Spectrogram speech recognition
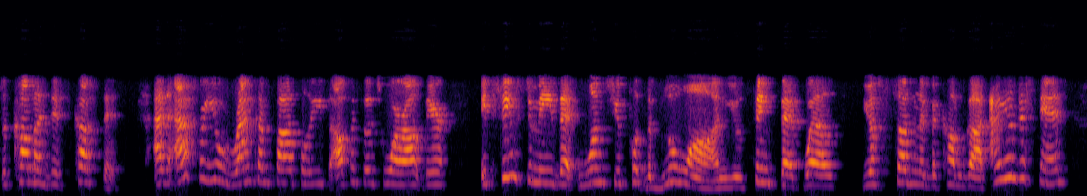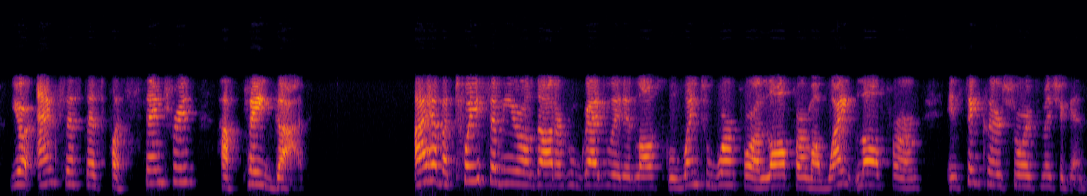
to come and discuss this. And as for you rank and file police officers who are out there, it seems to me that once you put the blue on, you think that, well, you have suddenly become God. I understand your ancestors for centuries have played God. I have a 27 year old daughter who graduated law school, went to work for a law firm, a white law firm in St. Clair Shores, Michigan.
